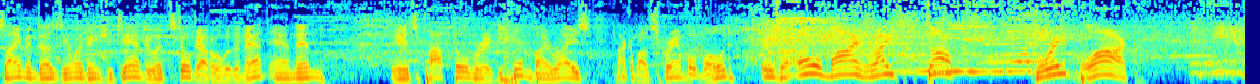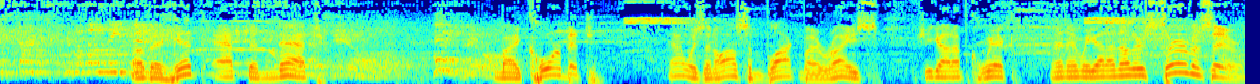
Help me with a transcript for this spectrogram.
Simon does the only thing she can do. It still got over the net and then it's popped over again by Rice. Talk about scramble mode. There's a, oh my, Rice stuff. Great block of a hit at the net by Corbett. That was an awesome block by Rice. She got up quick. And then we got another service error.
